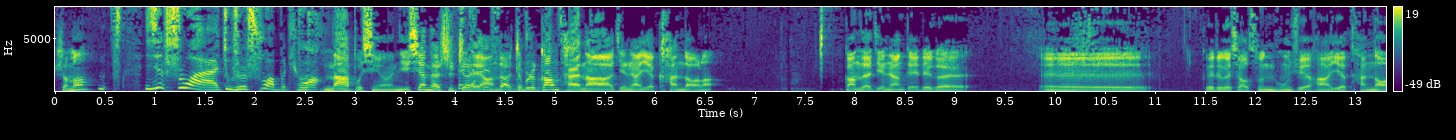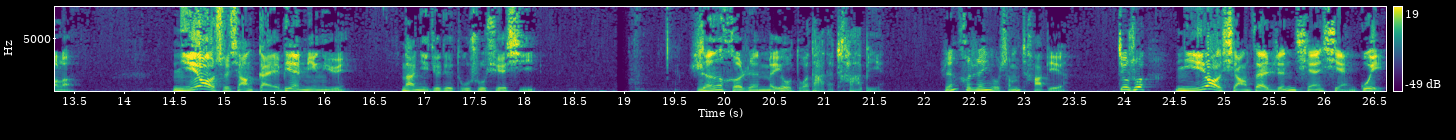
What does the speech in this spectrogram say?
什么？一说就是说不听。那不行，你现在是这样的，这不是刚才呢？金山也看到了。刚才金山给这个，呃，给这个小孙同学哈也谈到了。你要是想改变命运，那你就得读书学习。人和人没有多大的差别，人和人有什么差别？就是说，你要想在人前显贵，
